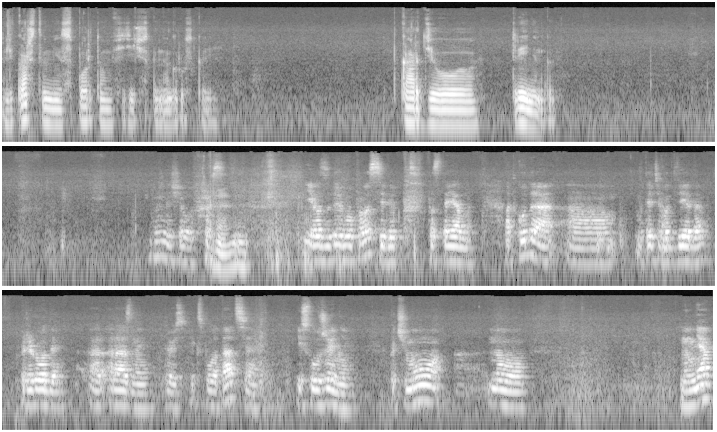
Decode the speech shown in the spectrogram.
лекарствами, спортом, физической нагрузкой, кардиотренингом. Можно еще вопрос? Я вот задаю вопрос себе постоянно. Откуда э, вот эти вот две да, природы разные, то есть эксплуатация и служение? Почему, ну, ну, у меня,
